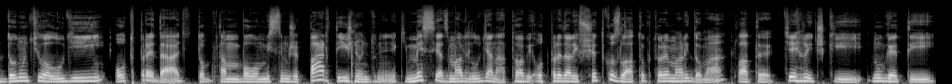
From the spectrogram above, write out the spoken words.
donútilo ľudí odpredať, to tam bolo myslím, že pár týždňov, nejaký mesiac mali ľudia na to, aby odpredali všetko zlato, ktoré mali doma, zlaté tehličky, nugety,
